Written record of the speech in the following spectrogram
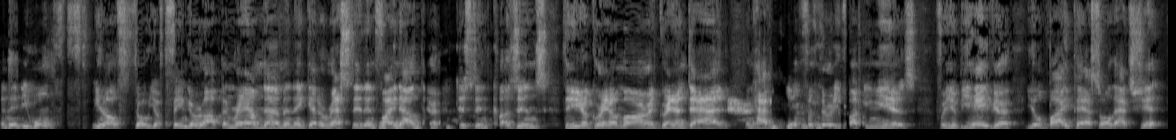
And then you won't, you know, throw your finger up and ram them and then get arrested and find out they're distant cousins, they're your grandma and granddad and haven't been for 30 fucking years. For your behavior, you'll bypass all that shit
